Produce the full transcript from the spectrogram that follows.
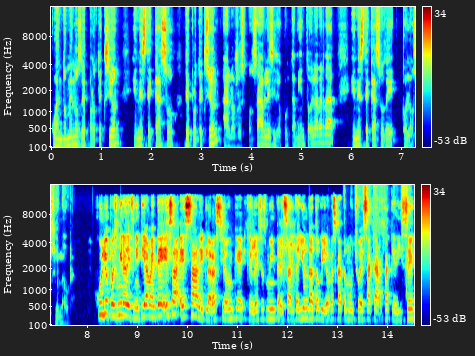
cuando menos de protección, en este caso de protección a los responsables y de ocultamiento de la verdad, en este caso de Colosio Laura. Julio, pues mira, definitivamente esa, esa declaración que, que lees es muy interesante. Hay un dato que yo rescato mucho, esa carta que dice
